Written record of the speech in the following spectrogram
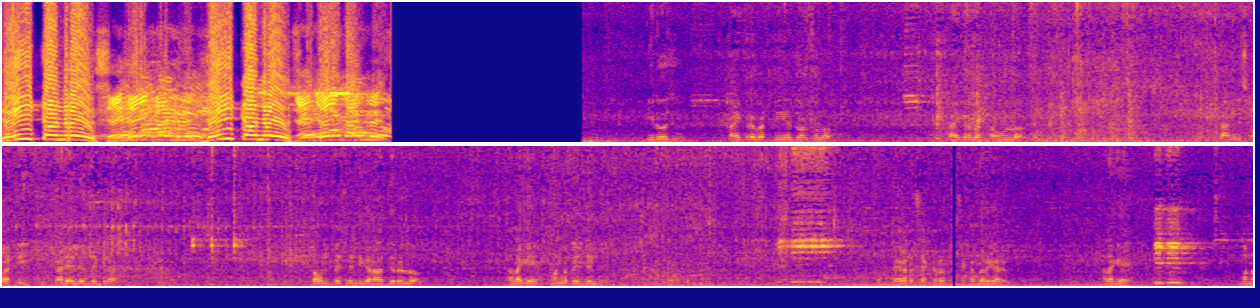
జై కాంగ్రెస్! జై జై కాంగ్రెస్! జై కాంగ్రెస్! జై జై కాంగ్రెస్! ఈరోజు పైకరాబాద్ నియోజకవర్గంలో పైకరాబాద్ టౌన్లో కాంగ్రెస్ పార్టీ కార్యాలయం దగ్గర టౌన్ ప్రెసిడెంట్ గారి ఆధ్వర్యంలో అలాగే మండల ప్రెసిడెంట్ పేగడ చక్ర చక్రధర్ గారు అలాగే మన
